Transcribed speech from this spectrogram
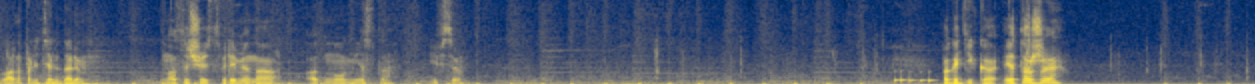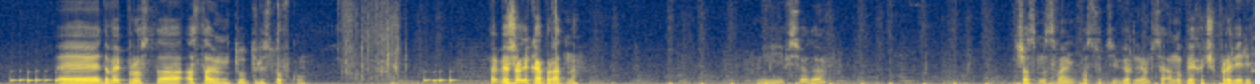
Ладно, полетели далее. У нас еще есть время на одно место. И все. Погоди-ка, это же... Э, давай просто оставим тут листовку. Побежали-ка обратно. И все, да? Сейчас мы с вами, по сути, вернемся. А ну-ка, я хочу проверить.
